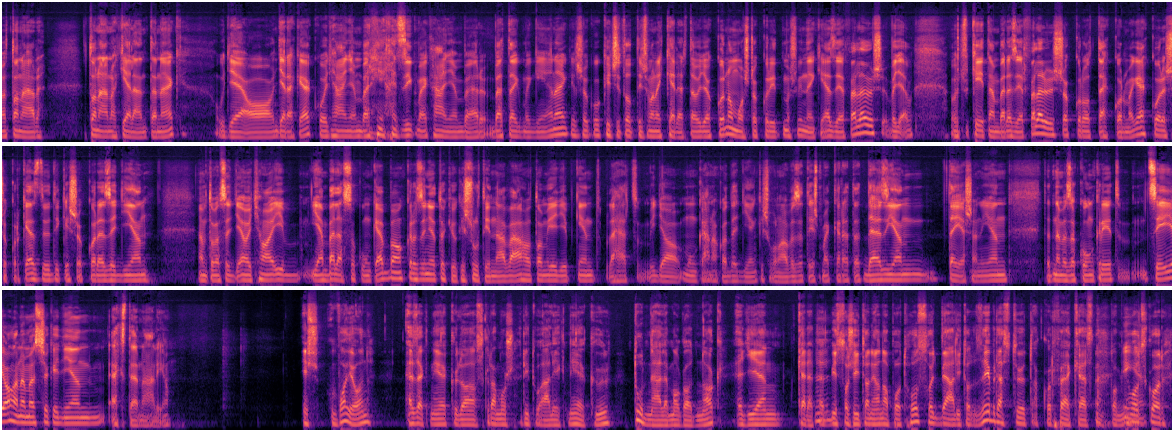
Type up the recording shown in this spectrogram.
tanár, tanárnak jelentenek, ugye a gyerekek, hogy hány ember hiányzik, meg hány ember beteg, meg ilyenek, és akkor kicsit ott is van egy kerete, hogy akkor na most akkor itt most mindenki ezért felelős, vagy két ember ezért felelős, akkor ott ekkor meg ekkor, és akkor kezdődik, és akkor ez egy ilyen, nem tudom, ez, hogy, hogyha ilyen beleszokunk ebbe, akkor az egy tök jó kis rutinnál válhat, ami egyébként lehet így a munkának ad egy ilyen kis vonalvezetést megkeretett, de ez ilyen teljesen ilyen, tehát nem ez a konkrét célja, hanem ez csak egy ilyen externália. És vajon ezek nélkül, a scrumos rituálék nélkül tudnál-e magadnak egy ilyen keretet hmm. biztosítani a napodhoz, hogy beállítod az ébresztőt, akkor felkelsz, nem tudom, nyolckor.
